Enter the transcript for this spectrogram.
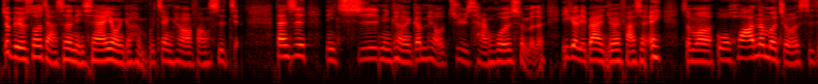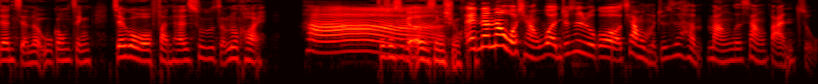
就比如说，假设你现在用一个很不健康的方式减，但是你吃，你可能跟朋友聚餐或者什么的，一个礼拜你就会发现，哎、怎么我花那么久的时间减了五公斤，结果我反弹速度怎么那么快？哈，这就是个恶性循环哎、那那我想问，就是如果像我们就是很忙的上班族，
